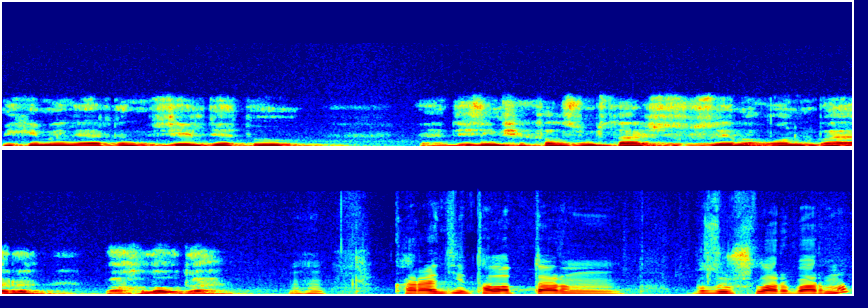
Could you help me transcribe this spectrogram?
мекемелердің желдету дезинфекциялық жұмыстары жүргізіле ма? Оның бәрі бақылауда. Карантин талаптарын бұзушылар бар ма?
